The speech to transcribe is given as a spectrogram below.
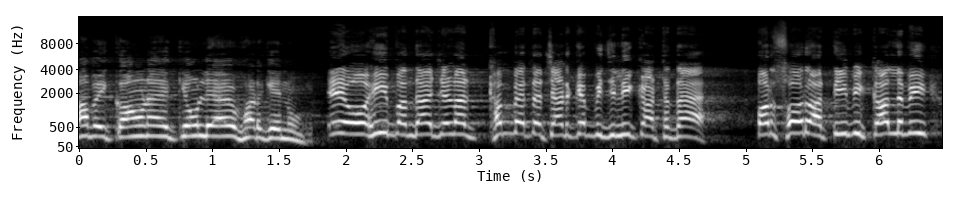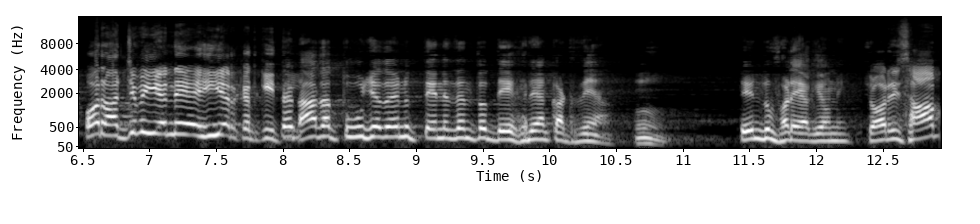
ਹਾਂ ਬਈ ਕੌਣ ਹੈ ਕਿਉਂ ਲਿਆਏ ਫੜ ਕੇ ਇਹਨੂੰ ਇਹ ਉਹੀ ਬੰਦਾ ਜਿਹੜਾ ਖੰਭੇ ਤੇ ਚੜ ਕੇ ਬਿਜਲੀ ਕੱਟਦਾ ਹੈ ਪਰਸੋਂ ਰਾਤੀ ਵੀ ਕੱਲ ਵੀ ਔਰ ਅੱਜ ਵੀ ਇਹਨੇ ਇਹੀ ਹਰਕਤ ਕੀਤੀ ਨਾ ਤਾਂ ਤੂੰ ਜਦੋਂ ਇਹਨੂੰ ਤਿੰਨ ਦਿਨ ਤੋਂ ਦੇਖ ਰਿਹਾ ਕੱਟਦੇ ਆ ਤੈਨੂੰ ਤੂੰ ਫੜਿਆ ਕਿਉਂ ਨਹੀਂ ਚੌਰੀ ਸਾਹਿਬ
